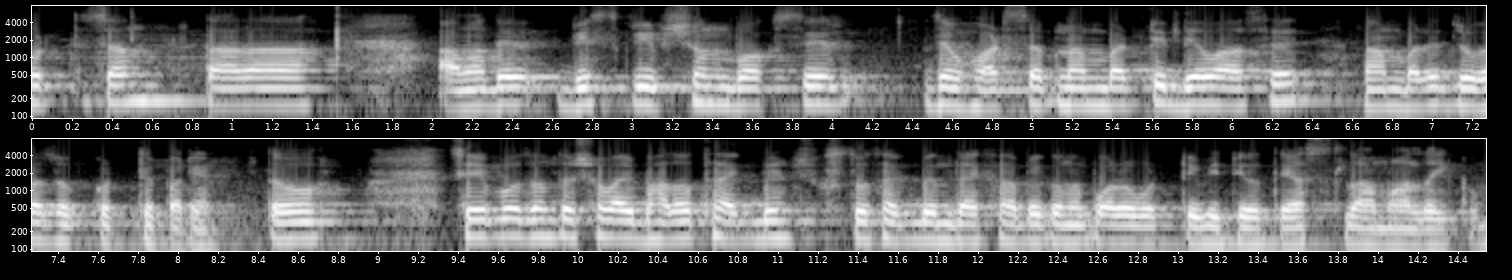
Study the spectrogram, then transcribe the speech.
করতে চান, তারা আমাদের ডিসক্রিপশন বক্সের যে হোয়াটসঅ্যাপ নাম্বারটি দেওয়া আছে, নাম্বারে যোগাযোগ করতে পারেন। তো সেই পর্যন্ত সবাই ভালো থাকবেন, সুস্থ থাকবেন। দেখা হবে কোনো পরবর্তী ভিডিওতে। আসসালামু আলাইকুম।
